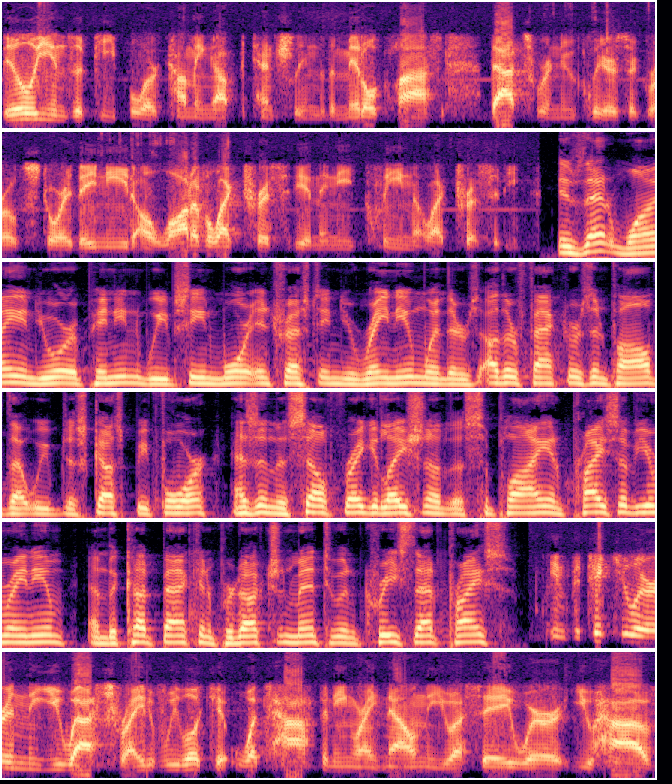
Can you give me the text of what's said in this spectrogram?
billions of people are coming up potentially into the middle class, that's where nuclear is a growth story. They need a lot of electricity and they need clean electricity. Is that why, in your opinion, we've seen more interest in uranium when there's other factors involved that we've discussed before, as in the self regulation of the supply and price of uranium and the cutback in production meant to increase that price? In particular in the U.S., right? If we look at what's happening right now in the USA, where you have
